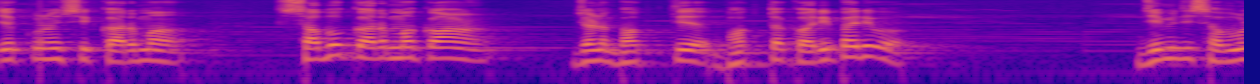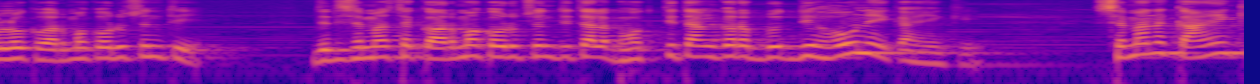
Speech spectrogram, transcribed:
जे जोसि कर्म सब कर्म कन् जण भक्ति भक्त गरिपार सब सबुल कर्म करूचंति जदि सेमास्ते कर्म करूचंति त भक्ति तांकर वृद्धि होउ नै काहीँकैक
